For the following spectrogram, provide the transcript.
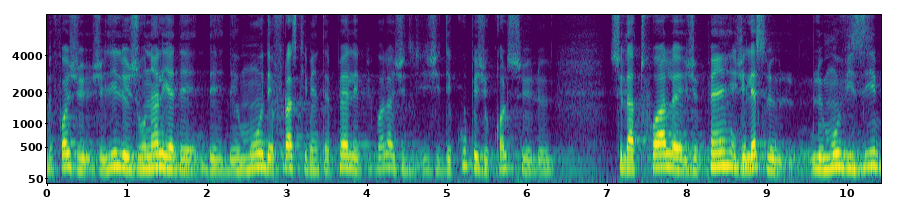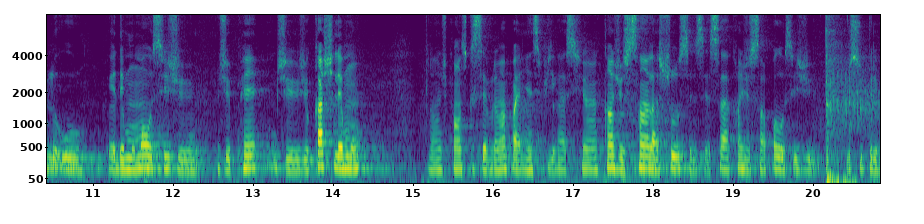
des fois je, je lis le journal, il y a des, des, des mots, des phrases qui m'interpellent et puis voilà, je, je découpe et je colle sur, le, sur la toile, et je peins et je laisse le, le mot visible ou il y a des moments aussi je, je peins, je, je cache les mots. Donc je pense que c'est vraiment par inspiration. Quand je sens la chose, c'est- c'est ça. Quand je ne sens pas aussi, je, je supprime.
